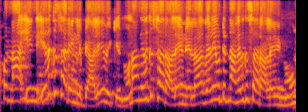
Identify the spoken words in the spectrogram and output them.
அப்ப நான் எங்க எதுக்கு சார் எங்களை இப்படி அலைய வைக்கணும்? நாங்க எதுக்கு சார் அலையணும்? எல்லா வேலையை விட்டு நாங்க எதுக்கு சார் அலையணும்?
